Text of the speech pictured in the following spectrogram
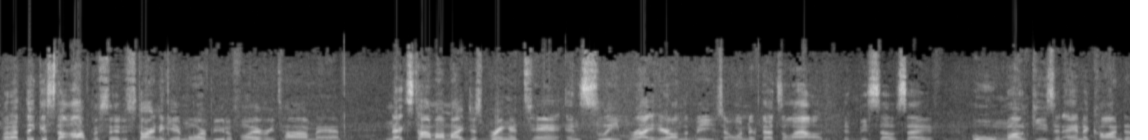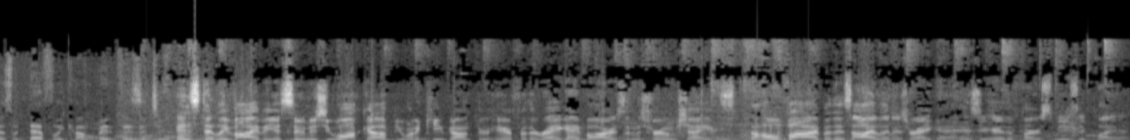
But I think it's the opposite. It's starting to get more beautiful every time, man. Next time I might just bring a tent and sleep right here on the beach. I wonder if that's allowed. It'd be so safe. Ooh, monkeys and anacondas would definitely come visit you. Instantly vibey as soon as you walk up. You want to keep going through here for the reggae bars and the shroom shakes. The whole vibe of this island is reggae as you hear the first music playing.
